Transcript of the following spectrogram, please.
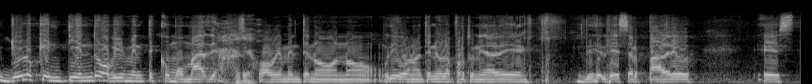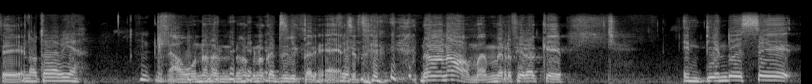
Yo lo que entiendo, obviamente, como más, obviamente no, no, digo, no he tenido la oportunidad de, de, de ser padre, este, No todavía. aún no, no, no cantes victoria. Eh. No, no, no, me refiero a que entiendo ese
